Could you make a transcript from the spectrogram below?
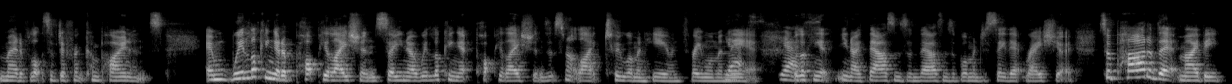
made of lots of different components. And we're looking at a population. So you know we're looking at populations. It's not like two women here and three women yes, there yes. we're looking at you know thousands and thousands of women to see that ratio. So part of that may be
